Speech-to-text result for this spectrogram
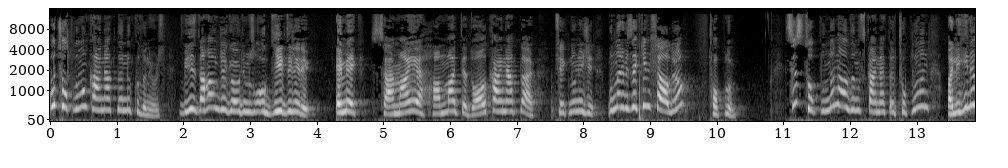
Bu toplumun kaynaklarını kullanıyoruz. Biz daha önce gördüğümüz o girdileri, emek, sermaye, ham madde, doğal kaynaklar, teknoloji bunları bize kim sağlıyor? Toplum. Siz toplumdan aldığınız kaynakları toplumun aleyhine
